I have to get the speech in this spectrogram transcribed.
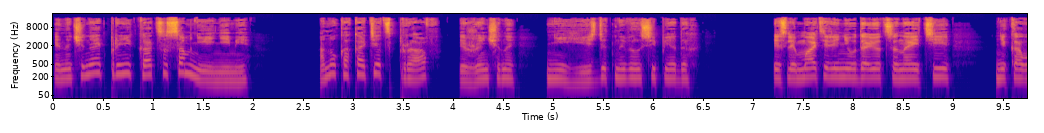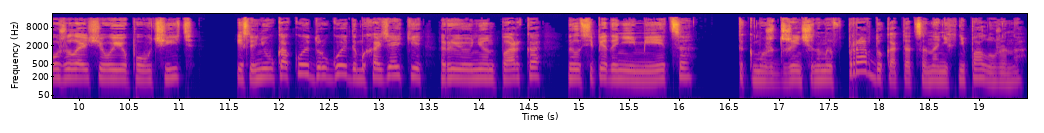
и начинает проникаться сомнениями. Ну как отец прав, и женщины не ездят на велосипедах. Если матери не удается найти никого желающего ее поучить, если ни у какой другой домохозяйки Реюнион-парка велосипеда не имеется, так, может, женщинам и вправду кататься на них не положено.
